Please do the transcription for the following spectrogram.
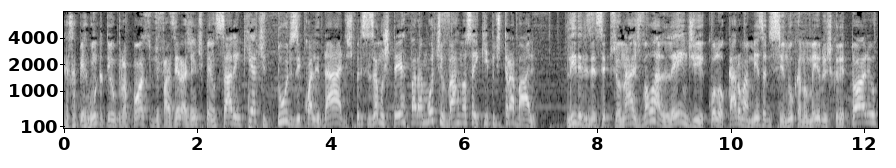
Essa pergunta tem o propósito de fazer a gente pensar em que atitudes e qualidades precisamos ter para motivar nossa equipe de trabalho. Líderes excepcionais vão além de colocar uma mesa de sinuca no meio do escritório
